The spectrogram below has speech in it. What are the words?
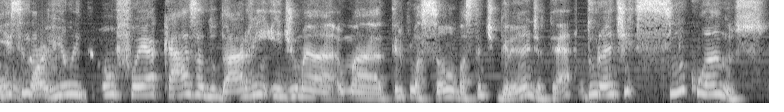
E esse navio, então, foi a casa do Darwin e de uma, uma tripulação bastante grande até, durante cinco anos.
